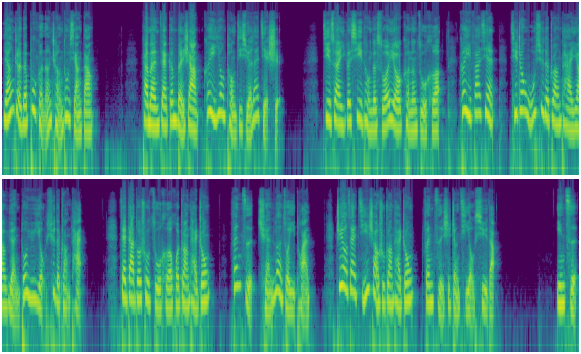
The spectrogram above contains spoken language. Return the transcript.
两者的不可能程度相当。它们在根本上可以用统计学来解释。计算一个系统的所有可能组合，可以发现其中无序的状态要远多于有序的状态。在大多数组合或状态中，分子全乱作一团；只有在极少数状态中，分子是整齐有序的。因此，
